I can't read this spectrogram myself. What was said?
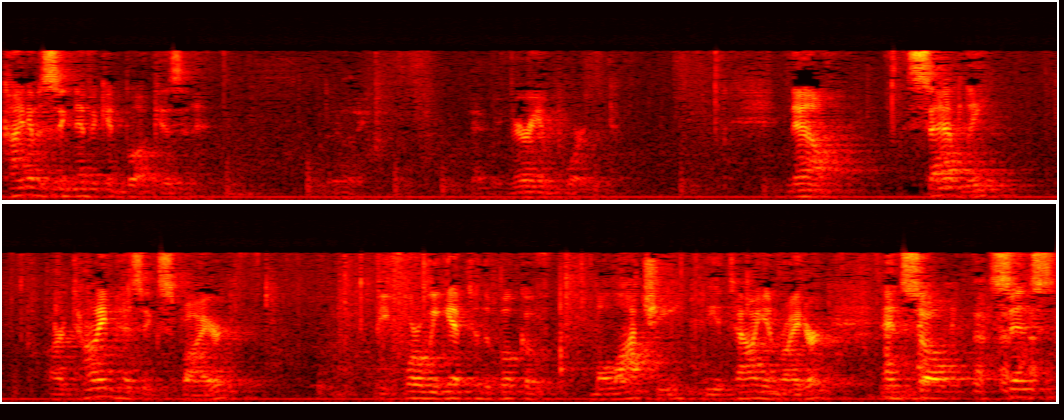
Kind of a significant book, isn't it? Really. Very important. Now, sadly, our time has expired. before we get to the book of Malachi, the Italian writer. And so, since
